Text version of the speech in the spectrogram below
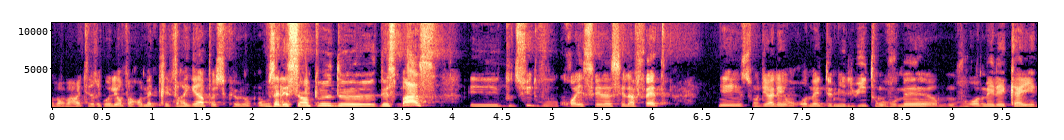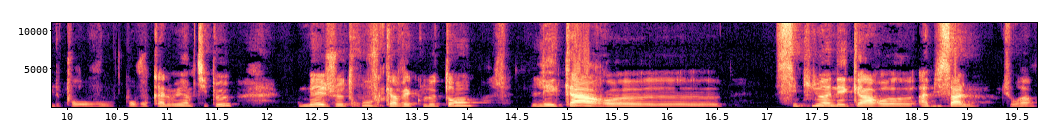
va, on va arrêter de rigoler, on va remettre les vrais gars parce qu'on vous a laissé un peu de- d'espace. et tout de suite, vous croyez que c'est la- c'est la fête. Et ils se sont dit, allez, on remet 2008, on vous, met, on vous remet les caïds pour vous, pour vous calmer un petit peu. Mais je trouve qu'avec le temps, l'écart, euh, c'est plus un écart euh, abyssal, tu vois.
